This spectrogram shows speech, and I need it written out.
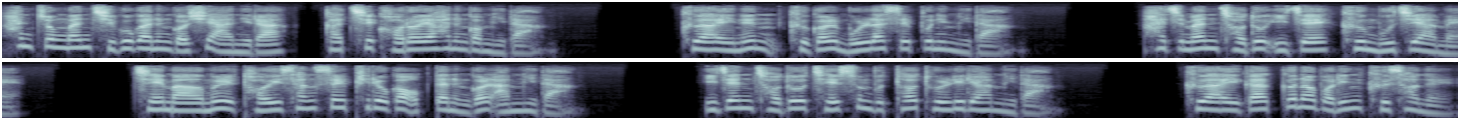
한쪽만 지고 가는 것이 아니라 같이 걸어야 하는 겁니다. 그 아이는 그걸 몰랐을 뿐입니다. 하지만 저도 이제 그 무지함에 제 마음을 더 이상 쓸 필요가 없다는 걸 압니다. 이젠 저도 제 숨부터 돌리려 합니다. 그 아이가 끊어버린 그 선을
